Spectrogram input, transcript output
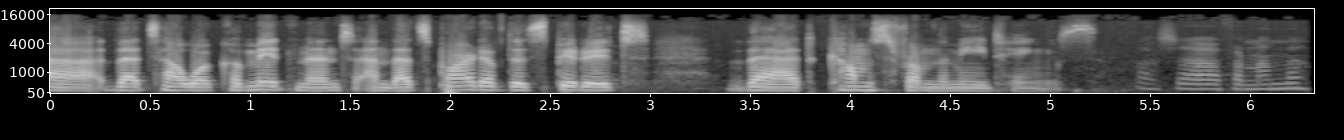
uh, that's our commitment and that's part of the spirit that comes from the meetings. Fernanda.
